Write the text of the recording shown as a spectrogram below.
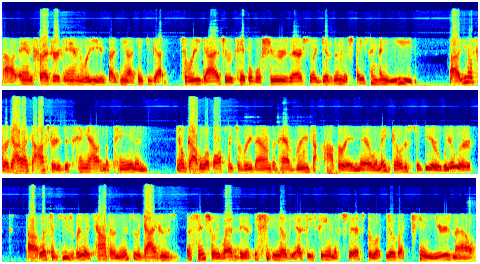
uh, and Fredrick and Reeves. I, you know, I think you've got three guys who are capable shooters there, so it gives them the spacing they need. Uh, you know, for a guy like Oscar to just hang out in the paint and you know gobble up offensive rebounds and have room to operate in there. When they go to Sahvir Wheeler, uh, listen, he's really talented. I mean, this is a guy who's essentially led the you know the SEC in assists for what feels like ten years now.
